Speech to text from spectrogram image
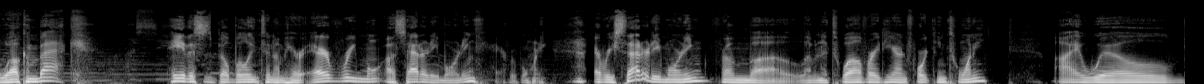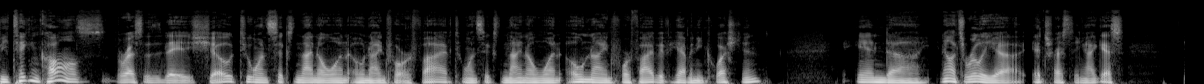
welcome back. Hey, this is Bill Bullington. I'm here every mo- uh, Saturday morning, every morning, every Saturday morning from uh, 11 to 12 right here on 1420. I will be taking calls the rest of the day's show 216 901 0945, 216 901 0945 if you have any questions. And, uh, you know, it's really uh, interesting. I guess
